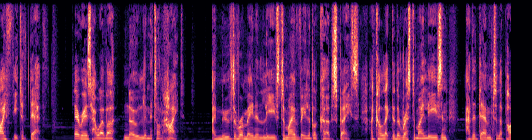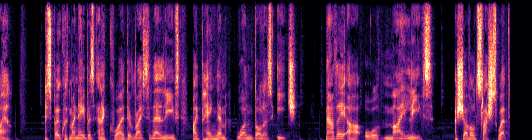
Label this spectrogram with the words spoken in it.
5 feet of depth. There is, however, no limit on height. I moved the remaining leaves to my available curb space. I collected the rest of my leaves and added them to the pile. I spoke with my neighbors and acquired the rights to their leaves by paying them $1 each. Now they are all my leaves. I shoveled slash swept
